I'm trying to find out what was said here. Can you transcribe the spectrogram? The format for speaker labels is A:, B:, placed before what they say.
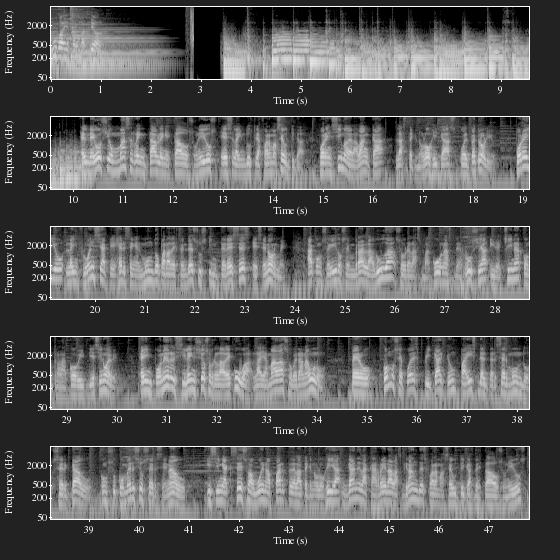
A: Cuba Información.
B: El negocio más rentable en Estados Unidos es la industria farmacéutica, por encima de la banca, las tecnológicas o el petróleo. Por ello, la influencia que ejerce en el mundo para defender sus intereses es enorme. Ha conseguido sembrar la duda sobre las vacunas de Rusia y de China contra la COVID-19 e imponer el silencio sobre la de Cuba, la llamada Soberana 1. Pero, ¿cómo se puede explicar que un país del tercer mundo, cercado, con su comercio cercenado y sin acceso a buena parte de la tecnología, gane la carrera a las grandes farmacéuticas de Estados Unidos?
